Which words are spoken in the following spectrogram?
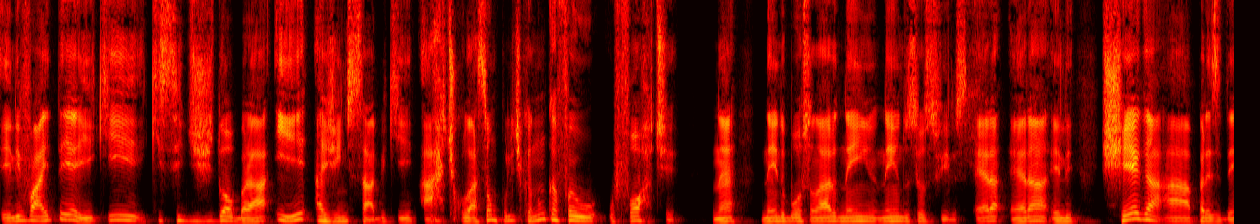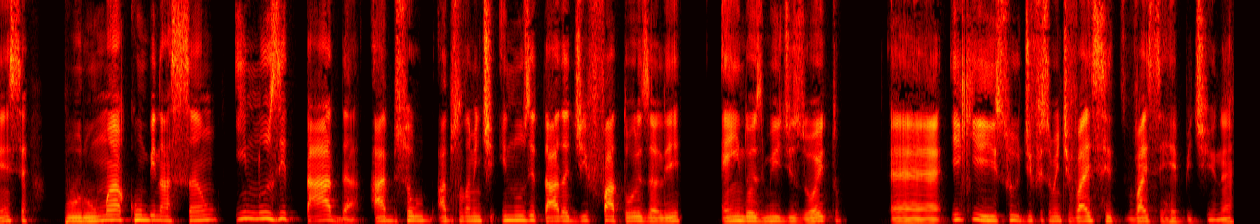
ele vai ter aí que, que se desdobrar e a gente sabe que a articulação política nunca foi o, o forte, né? Nem do Bolsonaro, nem, nem dos seus filhos. Era, era ele chega à presidência por uma combinação inusitada, absolut, absolutamente inusitada de fatores ali em 2018 é, e que isso dificilmente vai se, vai se repetir, né?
